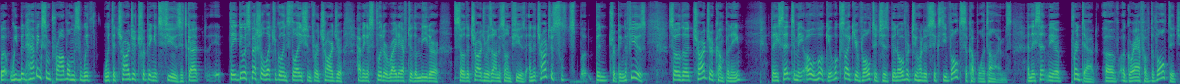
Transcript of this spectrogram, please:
but we've been having some problems with with the charger tripping its fuse. It's got. They do a special electrical installation for a charger having a splitter right after the meter, so the charger is on its own fuse, and the charger's been tripping the fuse. So the charger company they said to me, Oh, look, it looks like your voltage has been over 260 volts a couple of times. And they sent me a printout of a graph of the voltage.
